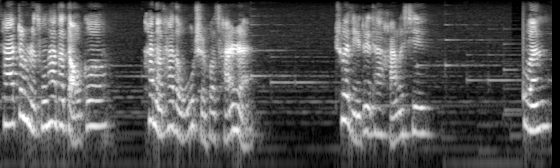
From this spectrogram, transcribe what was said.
他正是从他的倒戈看到他的无耻和残忍，彻底对他寒了心。淑文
